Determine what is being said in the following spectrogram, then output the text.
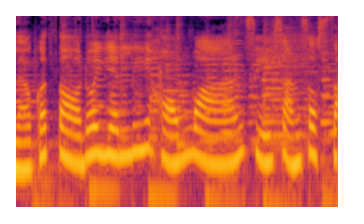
แล้วก็ต่อด้วยเยลลี่หอมหวาน สีสันสดใส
